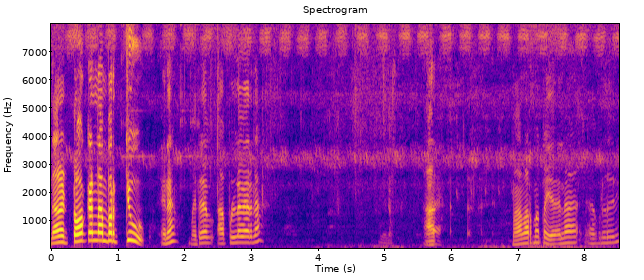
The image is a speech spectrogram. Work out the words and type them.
ഇതാണ് ടോക്കൺ നമ്പർ ടു എന്നാ? മറ്റേ ആ പുള്ള പേരനാ മാമർമത്തയ്യ അല്ല ആ പുള്ളിയുടെ പേര്?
